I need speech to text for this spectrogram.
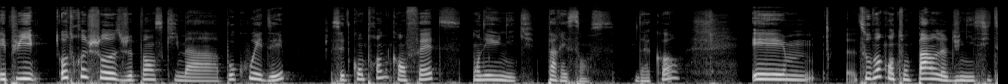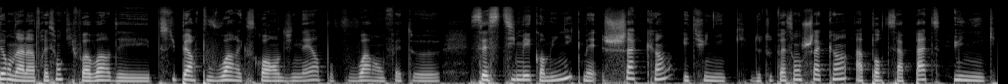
Et puis, autre chose, je pense, qui m'a beaucoup aidé, c'est de comprendre qu'en fait, on est unique par essence. D'accord? Et euh, souvent, quand on parle d'unicité, on a l'impression qu'il faut avoir des super pouvoirs extraordinaires pour pouvoir, en fait, euh, s'estimer comme unique, mais chacun est unique. De toute façon, chacun apporte sa patte unique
